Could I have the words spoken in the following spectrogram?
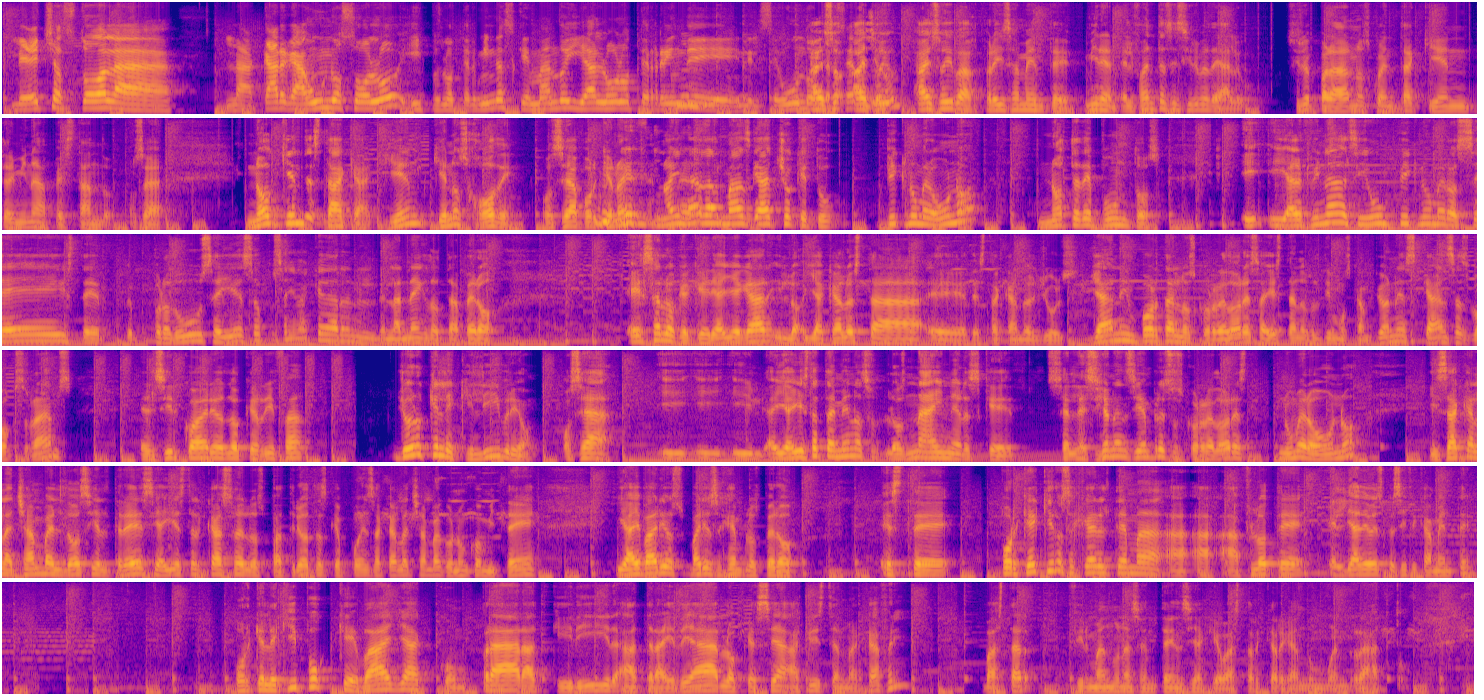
le echas toda la, la carga a uno solo y pues lo terminas quemando y ya luego no te rinde en el segundo. o A eso, tercer a eso- año, ¿no? a eso iba, precisamente. Miren, el fantasy sirve de algo. Sirve para darnos cuenta quién termina apestando. O sea, no quién destaca, quién, quién nos jode. O sea, porque no hay, no hay nada más gacho que tu pick número uno no te dé puntos. Y, y al final, si un pick número 6 te te produce y eso, pues ahí va a quedar en, el- en la anécdota. Pero es a lo que quería llegar y, lo- y acá lo está eh, destacando el Jules. Ya no importan los corredores, ahí están los últimos campeones, Kansas, Box Rams. El circo aéreo es lo que rifa. Yo creo que el equilibrio, o sea, y, ahí está también los, Niners que se lesionan siempre sus corredores número uno y sacan la chamba el 2 y el 3, y ahí está el caso de los Patriotas que pueden sacar la chamba con un comité, y hay varios, varios ejemplos, pero este, ¿por qué quiero sacar el tema a, a- a flote el día de hoy específicamente? Porque el equipo que vaya a comprar, adquirir, a tradear, lo que sea, a Christian McCaffrey, va a estar firmando una sentencia que va a estar cargando un buen rato.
